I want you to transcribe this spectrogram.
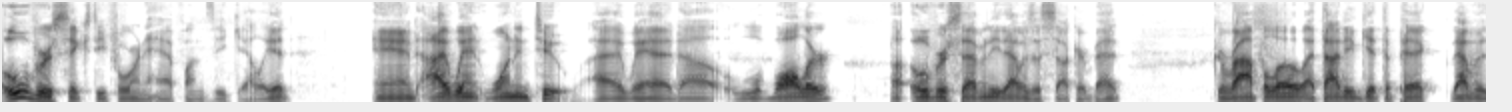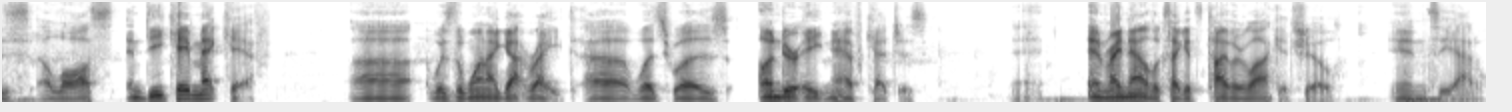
over 64 and a half on Zeke Elliott. And I went 1 and 2. I had uh, Waller uh, over 70. That was a sucker bet. Garoppolo, I thought he'd get the pick. That was a loss. And DK Metcalf uh, was the one I got right, uh, which was under eight and a half catches. And right now, it looks like it's Tyler Lockett's show in Seattle.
